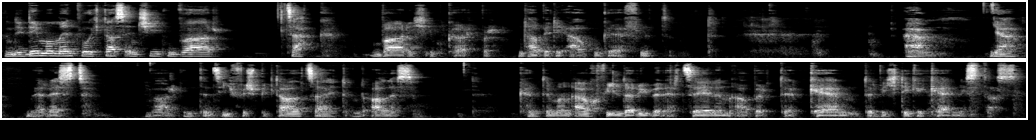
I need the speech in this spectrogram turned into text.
Und in dem Moment, wo ich das entschieden war, zack, war ich im Körper und habe die Augen geöffnet ähm, ja, der Rest war intensive Spitalzeit und alles. Könnte man auch viel darüber erzählen, aber der Kern, der wichtige Kern ist das.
